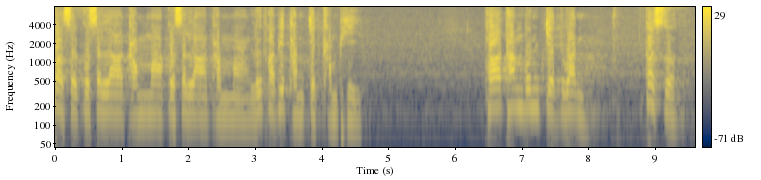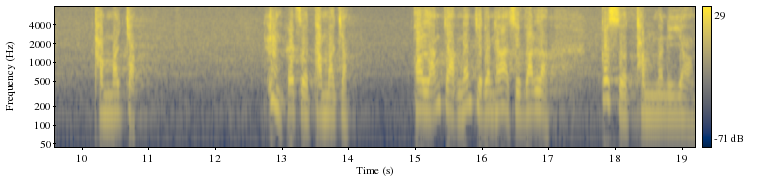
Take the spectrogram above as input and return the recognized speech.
ก็สกุศลาธรรมมากุศลาธรรมมา หรือพระพิธรรมเจ็ดคำพีพอทำบุญเจ็ดวัน ก็สวดธรรมจักก็สวดธรรมจักพอหลังจากนั้นเจ็ดวันห้าสิบวันล่ะ ก็สวดธรรมนิยาม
